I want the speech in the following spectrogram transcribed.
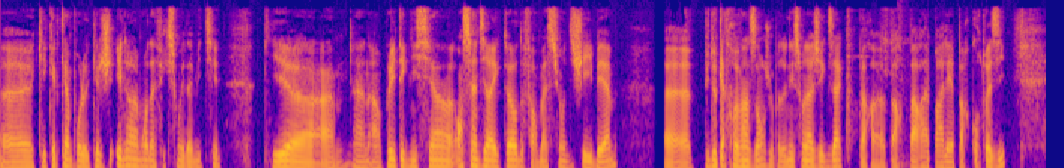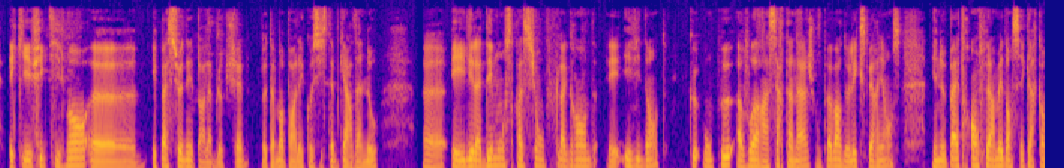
euh, qui est quelqu'un pour lequel j'ai énormément d'affection et d'amitié, qui est euh, un, un, polytechnicien, ancien directeur de formation chez IBM, euh, plus de 80 ans, je ne vais pas donner son âge exact par, euh, par, par, par, par courtoisie, et qui effectivement euh, est passionné par la blockchain, notamment par l'écosystème Cardano, et il est la démonstration flagrante et évidente qu'on peut avoir un certain âge, on peut avoir de l'expérience et ne pas être enfermé dans ses carcans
